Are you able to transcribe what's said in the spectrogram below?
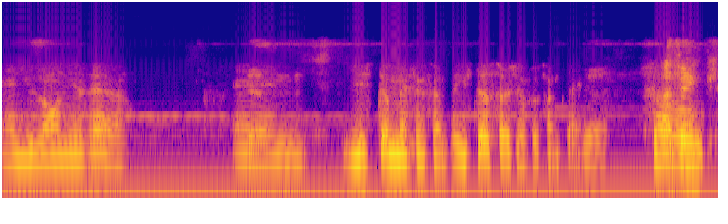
and you lonely as hell. And you still missing something. You still searching for something. Yeah. So I think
